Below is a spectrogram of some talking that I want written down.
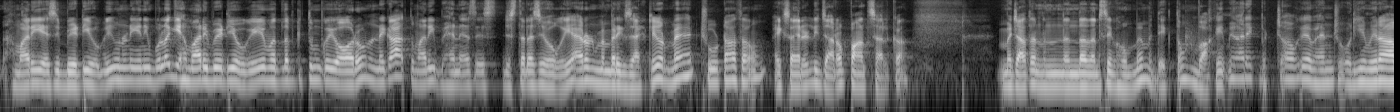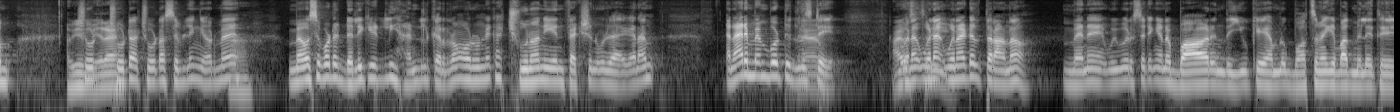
हमारी ऐसी बेटी हो गई। उन्होंने ये नहीं बोला कि हमारी बेटी हो गई है मतलब कि तुम कोई और हो। उन्होंने कहा तुम्हारी बहन ऐसे जिस तरह से हो गई आई डोंट रिमेंबर एग्जैक्टली और मैं छोटा था हूँ एक्साइटेडली जा रहा हूँ पाँच साल का। मैं जाता नंद- नंदा नर्सिंग होम में मैं देखता हूँ वाकई में यार एक बच्चा हो गया बहन और ये मेरा अब है। छोटा छोटा सिबलिंग है और मैं मैं उसे बड़ा डेलिकेटली हैंडल कर रहा हूँ और उन्होंने कहा छूना नहीं इन्फेक्शन हो जाएगा। And I remember to this day when I tell Tarana मैंने we were sitting in a bar in the UK हम लोग बहुत समय के बाद मिले थे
